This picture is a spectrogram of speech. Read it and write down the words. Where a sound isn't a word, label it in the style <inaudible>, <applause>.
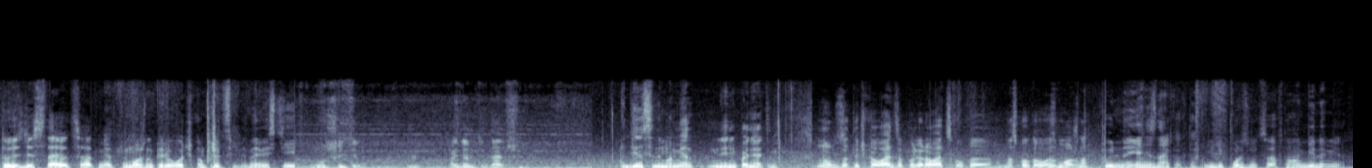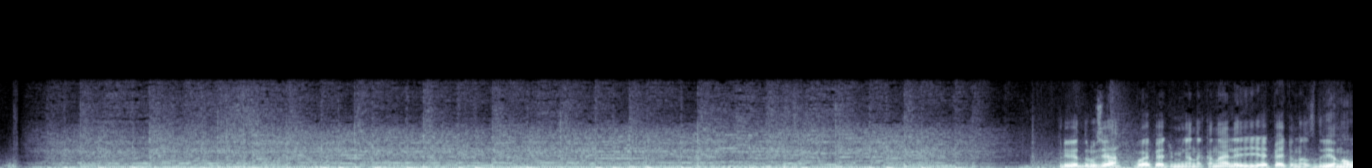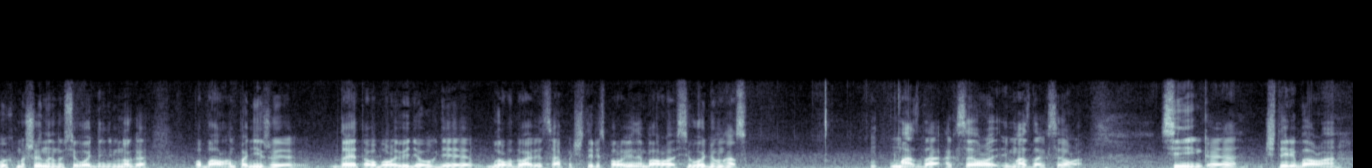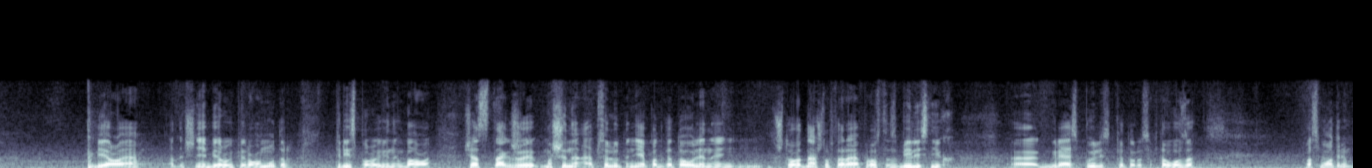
То есть здесь ставятся отметки, можно переводчиком, в принципе, навести. Глушитель. Пойдемте дальше. Единственный момент мне непонятен. Ну, заточковать, заполировать сколько, насколько возможно. Пыльно, я не знаю, как так люди пользуются автомобилями. Привет, друзья! Вы опять у меня на канале, и опять у нас две новых машины, но сегодня немного по баллам пониже. До этого было видео, где было два вица по 4,5 балла, сегодня у нас Mazda Axera и Mazda Axera. Синенькая 4 балла, белая, а точнее белый первомутор 3,5 балла. Сейчас также машины абсолютно не подготовленные, что одна, что вторая, просто сбили с них э, грязь, пыль, которая с автовоза. Посмотрим,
